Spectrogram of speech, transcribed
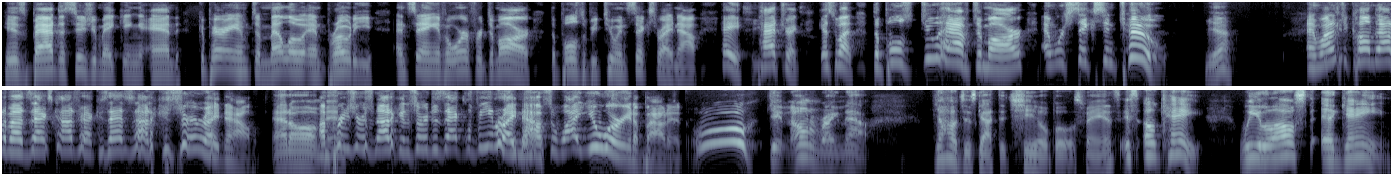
his bad decision making and comparing him to Melo and Brody and saying if it weren't for DeMar, the Bulls would be two and six right now. Hey, Patrick, guess what? The Bulls do have DeMar, and we're six and two. Yeah. And why don't you calm down about Zach's contract? Because that's not a concern right now. At all. I'm pretty sure it's not a concern to Zach LaVine right now. So why are you worried about it? Ooh, getting on him right now. Y'all just got to chill, Bulls fans. It's okay. We lost a game.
